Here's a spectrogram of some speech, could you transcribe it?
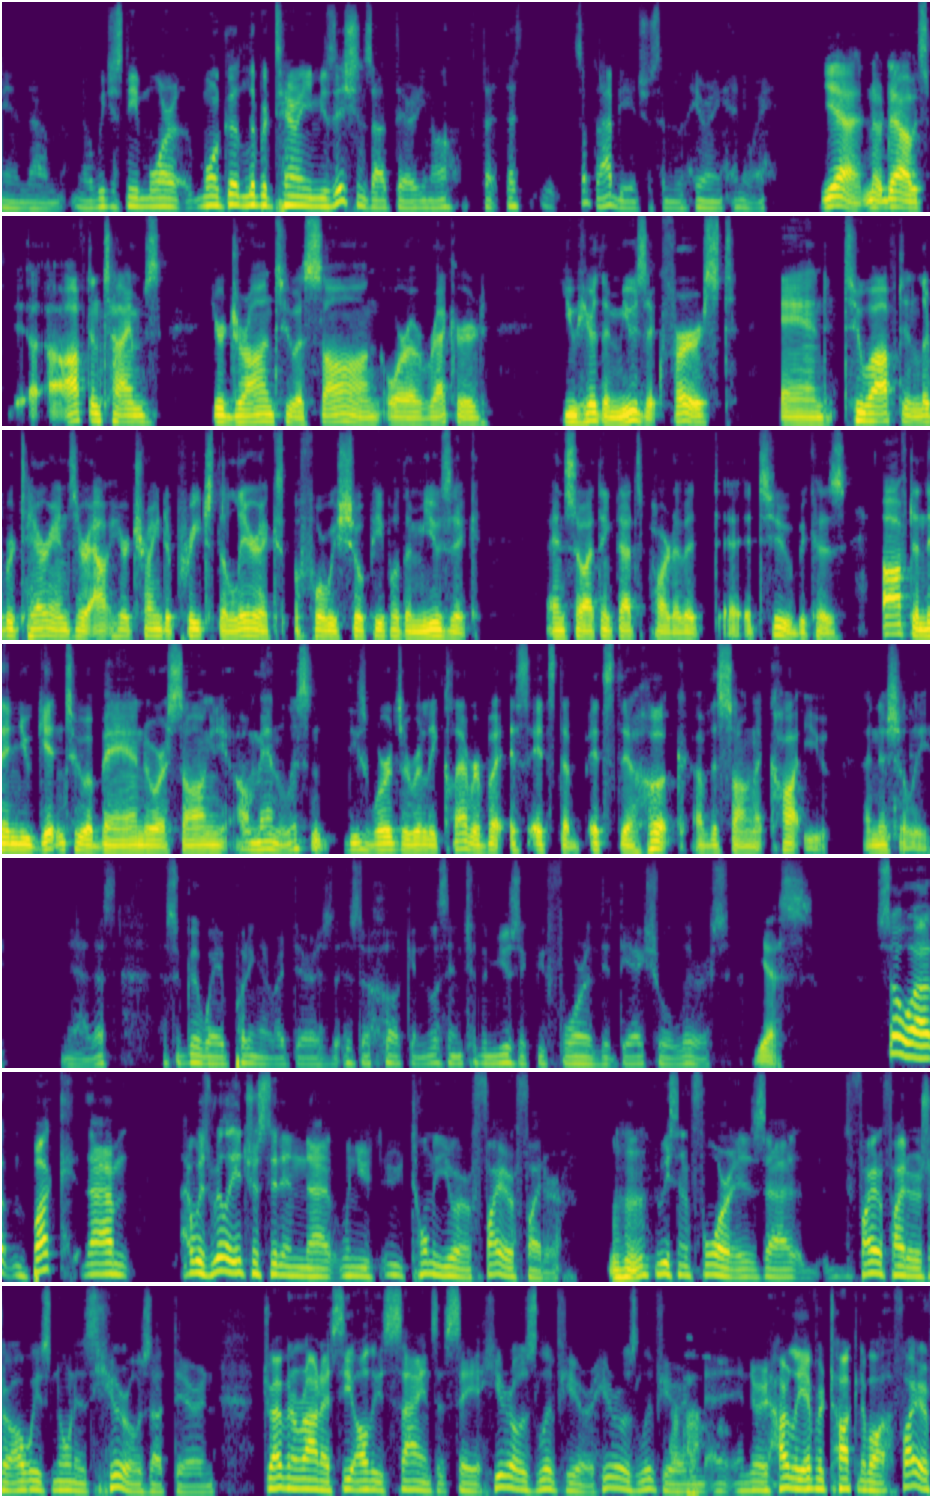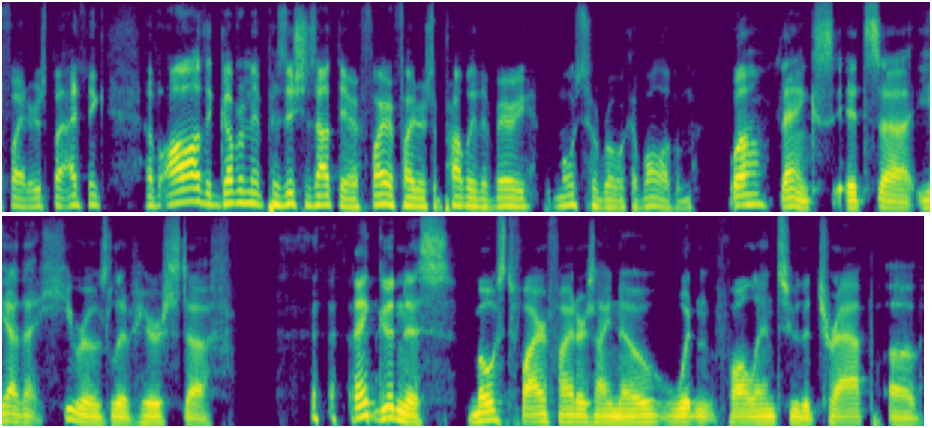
and um, you know we just need more more good libertarian musicians out there you know that that's something i'd be interested in hearing anyway. Yeah no doubt. It's uh, oftentimes you're drawn to a song or a record you hear the music first and too often libertarians are out here trying to preach the lyrics before we show people the music. And so i think that's part of it, uh, it too because often then you get into a band or a song and you oh man listen these words are really clever but it's it's the it's the hook of the song that caught you initially. Yeah that's that's a good way of putting it right there is, is the hook and listening to the music before the, the actual lyrics. Yes. So uh buck um i was really interested in uh, when you, you told me you were a firefighter Mm-hmm. The reason for is uh, firefighters are always known as heroes out there. And driving around, I see all these signs that say "Heroes live here," "Heroes live here," and, and they're hardly ever talking about firefighters. But I think of all the government positions out there, firefighters are probably the very most heroic of all of them. Well, thanks. It's uh, yeah, that "Heroes live here" stuff. Thank goodness most firefighters I know wouldn't fall into the trap of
